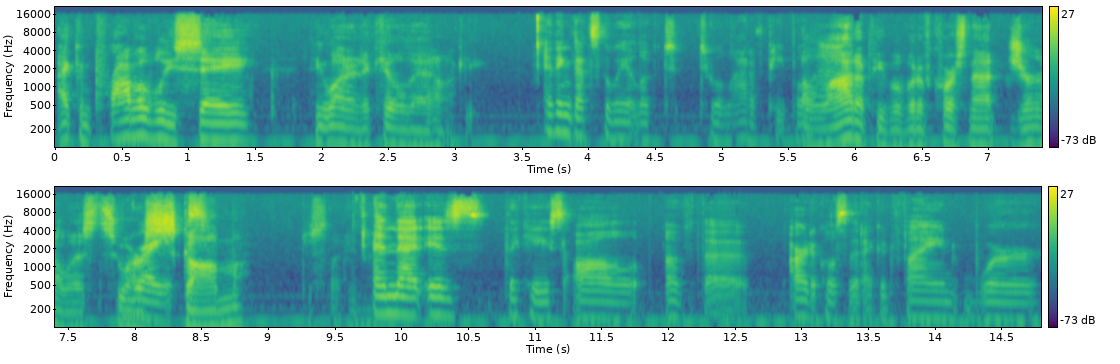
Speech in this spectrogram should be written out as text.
I can probably say he wanted to kill that honky. I think that's the way it looked to a lot of people. A lot of people, but of course not journalists who are Right. scum. Just you know. And that is the case. All of the articles that I could find were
